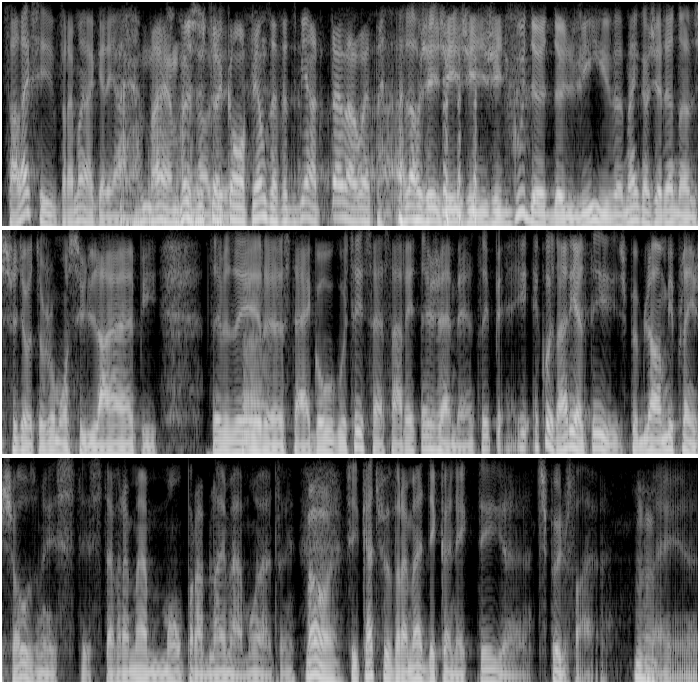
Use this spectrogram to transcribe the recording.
Ça a l'air que c'est vraiment agréable. Ouais, moi, je te le confirme, ça fait du bien en tabarouette. alors, j'ai, le goût de, de le vivre. Même quand j'allais dans le sud, j'avais toujours mon cellulaire, puis, tu veux dire, Ah. euh, c'était à go, go, ça s'arrêtait jamais. Puis, écoute, en réalité, je peux blâmer plein de choses, mais c'était, vraiment mon problème à moi. Bon, ouais. Quand tu veux vraiment déconnecter, euh, tu peux le faire. Mhm. Mais, euh,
